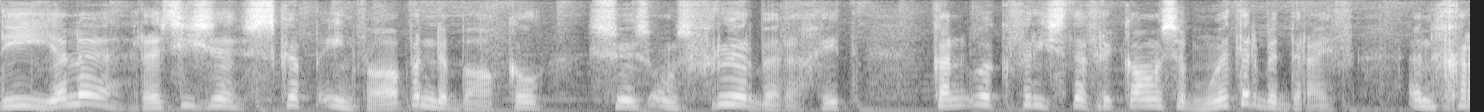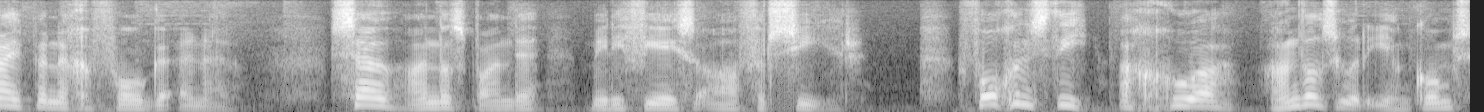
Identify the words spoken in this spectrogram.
Die hele Russiese skip en wapendebakel, soos ons vroeër berig het, kan ook vir die Suid-Afrikaanse motorbedryf ingrypende gevolge inhou. Sou handelsbande met die FSA versuur. Volgens die AGOA handelsooreenkoms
